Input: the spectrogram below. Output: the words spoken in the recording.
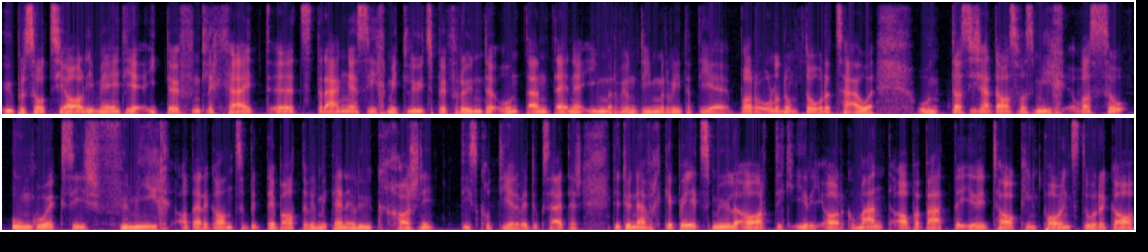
über soziale Medien in die Öffentlichkeit äh, zu drängen, sich mit Leuten zu befreunden und dann denen immer und immer wieder die Parolen um die Ohren zu hauen. Und das ist auch das, was mich, was so ungut war für mich an dieser ganzen Debatte, weil mit diesen Leuten kannst du nicht diskutieren, wie du gesagt hast. Die tun einfach gebetsmühlenartig ihre Argumente abbeten, ihre Talking Points durchgehen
